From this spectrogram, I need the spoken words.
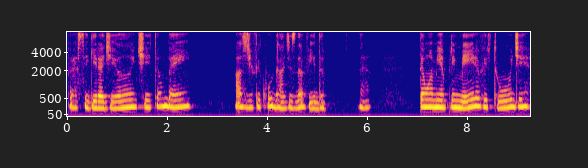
Para seguir adiante e também as dificuldades da vida, né? Então, a minha primeira virtude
